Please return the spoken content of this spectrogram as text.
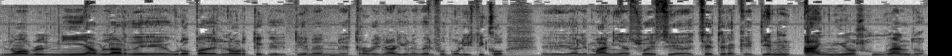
no ni hablar de Europa del Norte que tienen extraordinario nivel futbolístico, eh, Alemania, Suecia, etcétera, que tienen años jugando.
